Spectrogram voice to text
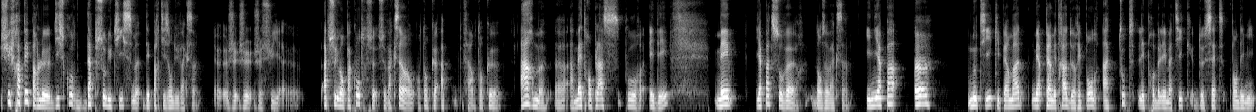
je suis frappé par le discours d'absolutisme des partisans du vaccin. Je, je, suis absolument pas contre ce, vaccin en, en, tant que, enfin, en tant que arme à mettre en place pour aider, mais il n'y a pas de sauveur dans un vaccin. Il n'y a pas un outil qui permettra de répondre à toutes les problématiques de cette pandémie.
